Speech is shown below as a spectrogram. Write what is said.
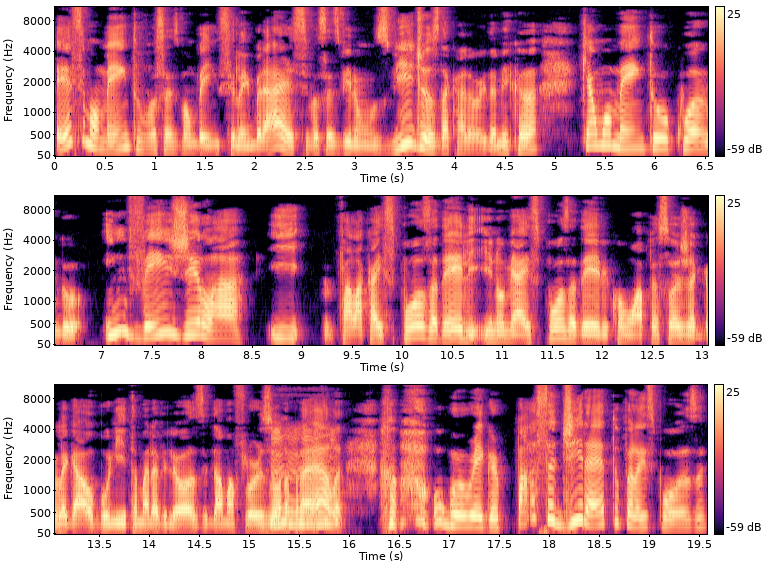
Esse momento vocês vão bem se lembrar, se vocês viram os vídeos da Carol e da Mikan, que é um momento quando, em vez de ir lá e falar com a esposa dele e nomear a esposa dele como uma pessoa legal, bonita, maravilhosa e dar uma florzona uhum. para ela, o Gregor passa direto pela esposa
